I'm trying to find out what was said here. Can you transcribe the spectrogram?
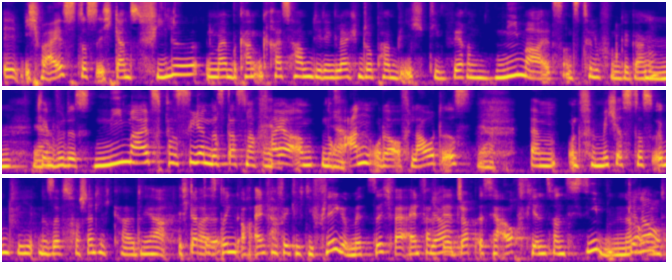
ich weiß, dass ich ganz viele in meinem Bekanntenkreis haben, die den gleichen Job haben wie ich, die wären niemals ans Telefon gegangen. Mhm, ja. Denen würde es niemals passieren, dass das nach Feierabend ja. noch ja. an oder auf laut ist. Ähm, und für mich ist das irgendwie eine Selbstverständlichkeit. Ja, ich glaube, das bringt auch einfach wirklich die Pflege mit sich, weil einfach ja. der Job ist ja auch 24-7. Ne? Genau. Und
